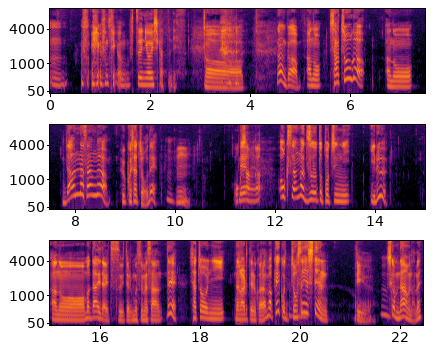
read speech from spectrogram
うん。え、てか、普通に美味しかったです。ああ、なん。か、あの、社長が、あの、旦那さん。が副社長で、うん。奥さん。が奥さん。がずっと土地にいる、あのーまあ、代々続いてる娘さん。で、社長になられてるから、まあ、結構女性視点っていう、しかもナウなね。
